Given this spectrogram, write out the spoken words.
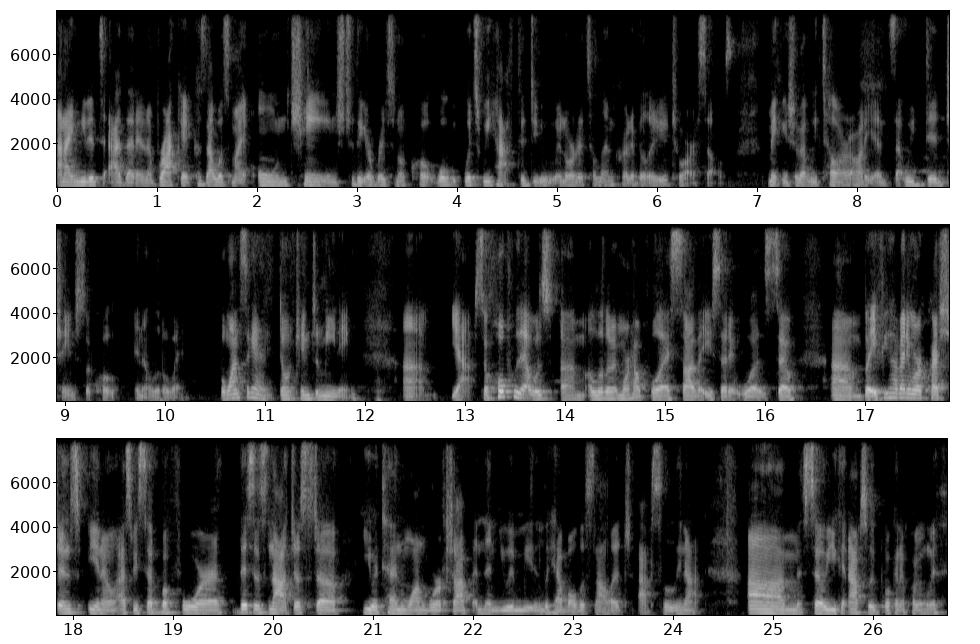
And I needed to add that in a bracket because that was my own change to the original quote, which we have to do in order to lend credibility to ourselves, making sure that we tell our audience that we did change the quote in a little way. But once again, don't change the meaning. Um, yeah, so hopefully that was um, a little bit more helpful. I saw that you said it was. So, um, but if you have any more questions, you know, as we said before, this is not just a you attend one workshop and then you immediately have all this knowledge. Absolutely not. Um, so you can absolutely book an appointment with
